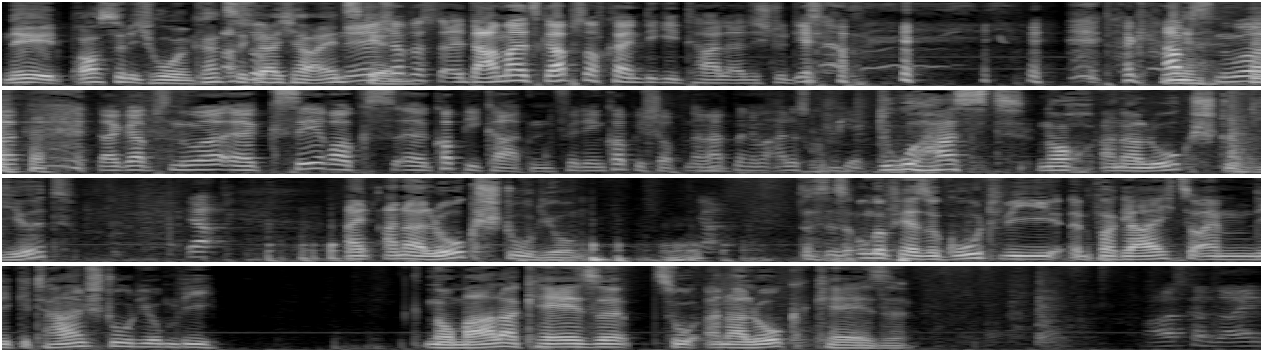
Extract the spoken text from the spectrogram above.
Nee, brauchst du nicht holen. Kannst Ach du so. gleich ja Nee, einscannen. ich hab das, äh, damals gab es noch kein Digital, als ich studiert habe. da gab's nur, da gab's nur äh, Xerox äh, Copykarten für den Copyshop. Dann hat man immer alles kopiert. du hast noch analog studiert. Ja. Ein Analogstudium. Ja. Das ist ungefähr so gut wie im Vergleich zu einem digitalen Studium wie normaler Käse zu Analogkäse. Oh, das kann sein.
